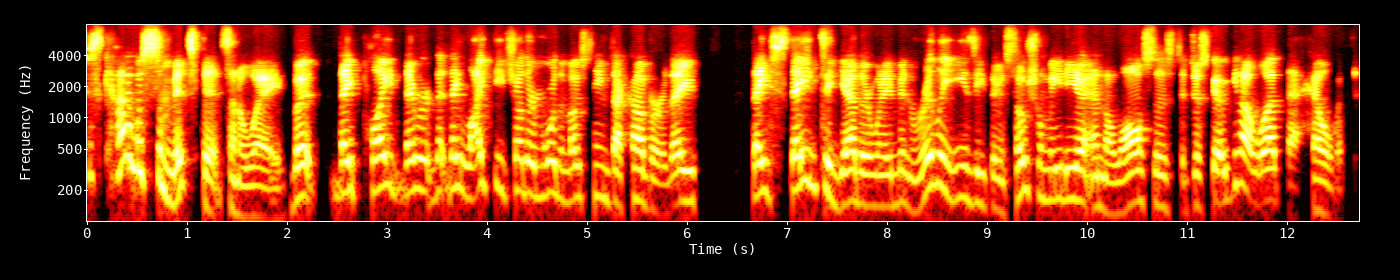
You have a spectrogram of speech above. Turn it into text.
just kind of was some misfits in a way, but they played, they were, they liked each other more than most teams I cover. They, they stayed together when it had been really easy through social media and the losses to just go, you know what, the hell with it.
